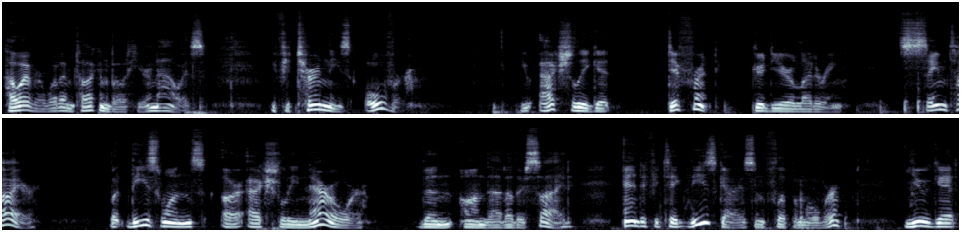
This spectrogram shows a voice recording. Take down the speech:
However, what I'm talking about here now is if you turn these over, you actually get different Goodyear lettering. Same tire, but these ones are actually narrower than on that other side. And if you take these guys and flip them over, you get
